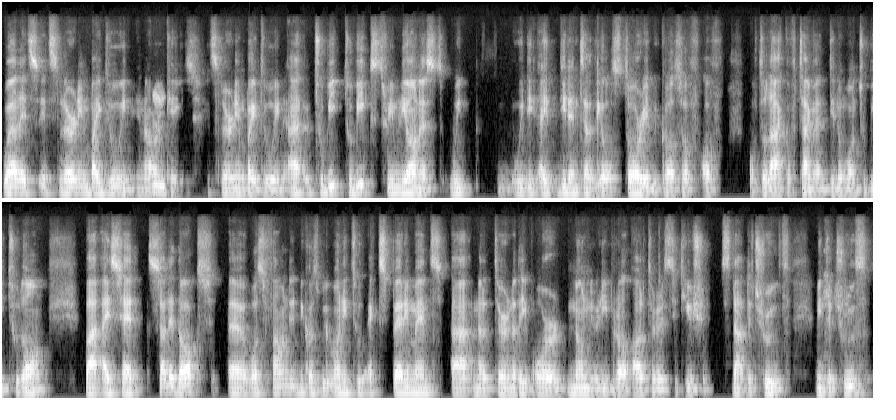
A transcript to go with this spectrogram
Well, it's it's learning by doing. In our mm. case, it's learning by doing. Uh, to be to be extremely honest, we we did, I didn't tell the whole story because of, of, of the lack of time. I didn't want to be too long. But I said S.a.L.E. Docks uh, was founded because we wanted to experiment uh, an alternative or non-liberal alter institution. It's not the truth. I mean, the truth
